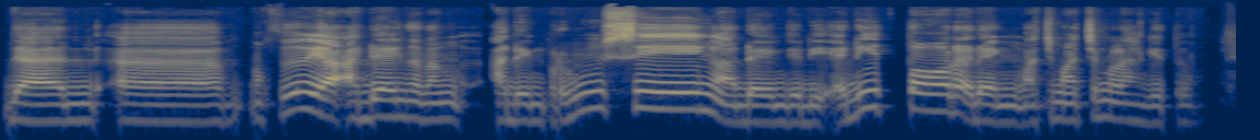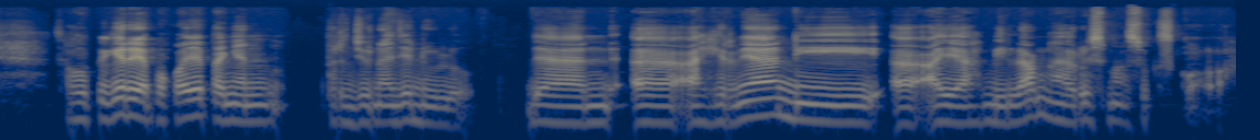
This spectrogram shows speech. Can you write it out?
Dan eh, waktu itu ya ada yang tentang ada yang producing, ada yang jadi editor, ada yang macem-macem lah gitu. So, aku pikir ya pokoknya pengen terjun aja dulu. Dan eh, akhirnya di eh, ayah bilang harus masuk sekolah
